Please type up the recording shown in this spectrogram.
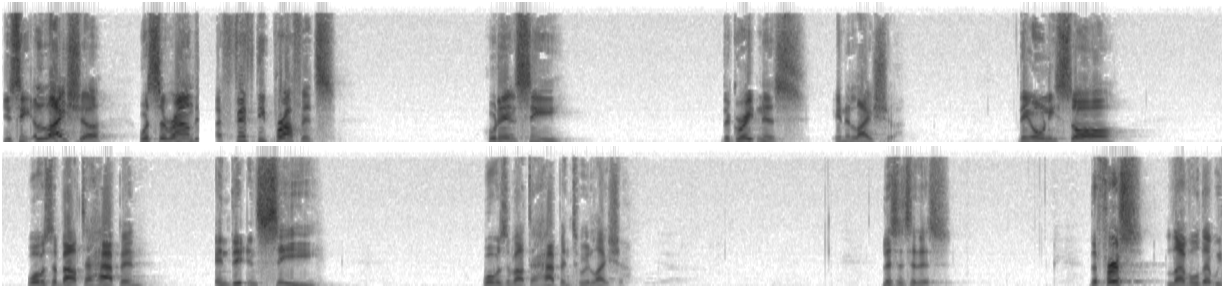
You see, Elisha was surrounded by 50 prophets who didn't see the greatness in Elisha. They only saw what was about to happen and didn't see what was about to happen to Elisha. Listen to this. The first level that we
